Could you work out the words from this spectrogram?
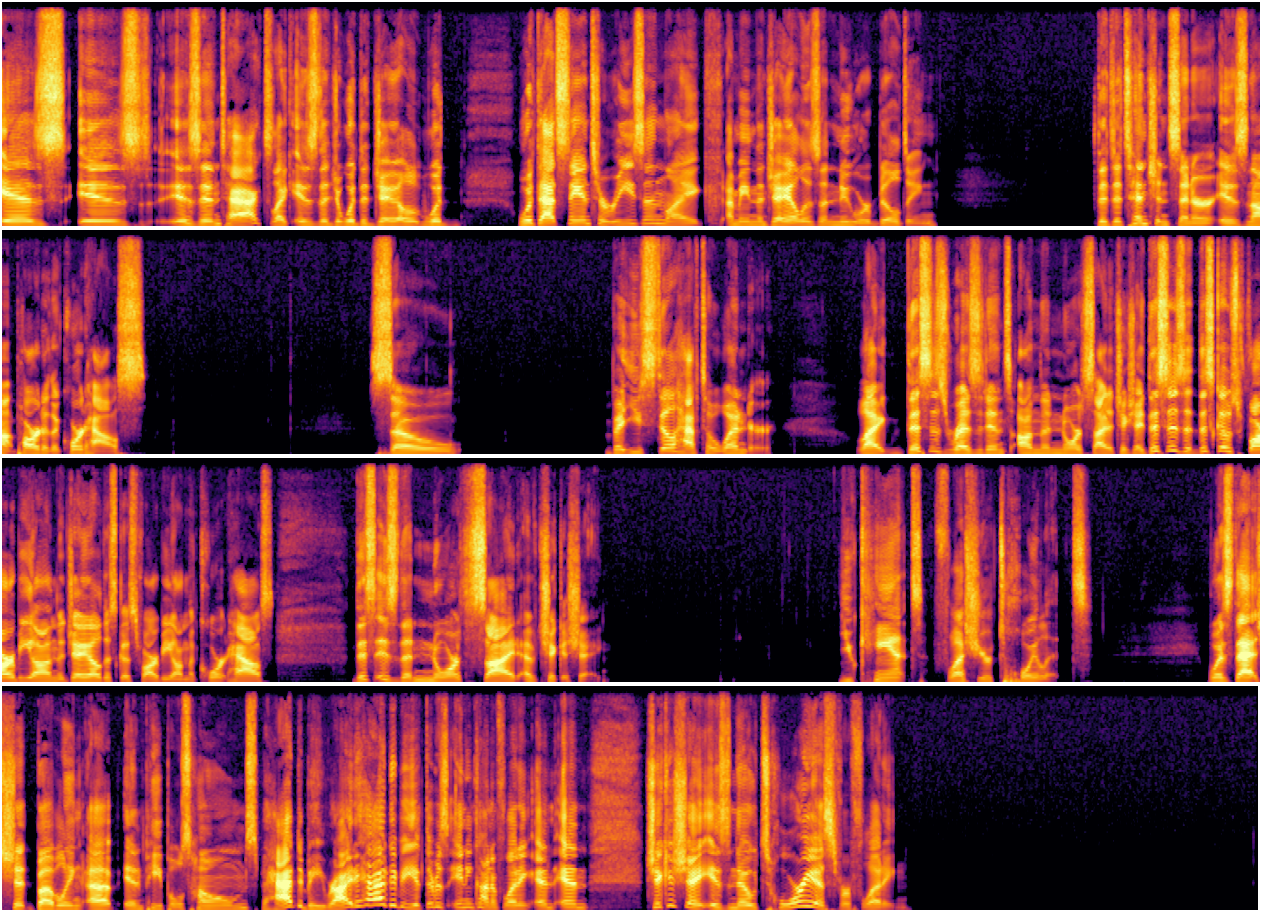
is is is intact. Like, is the would the jail would would that stand to reason? Like, I mean, the jail is a newer building. The detention center is not part of the courthouse. So, but you still have to wonder like this is residents on the north side of Chickasha. This is a, this goes far beyond the jail. This goes far beyond the courthouse. This is the north side of Chickasha. You can't flush your toilet. Was that shit bubbling up in people's homes? It had to be, right? It had to be if there was any kind of flooding. And and Chickasha is notorious for flooding.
